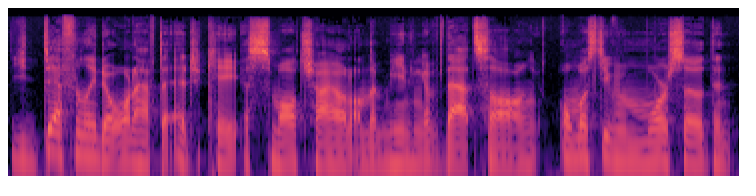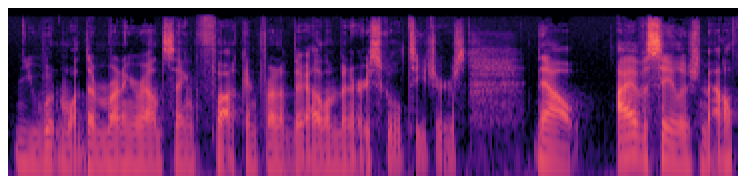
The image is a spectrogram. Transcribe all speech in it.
You definitely don't want to have to educate a small child on the meaning of that song, almost even more so than you wouldn't want them running around saying fuck in front of their elementary school teachers. Now, I have a sailor's mouth,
